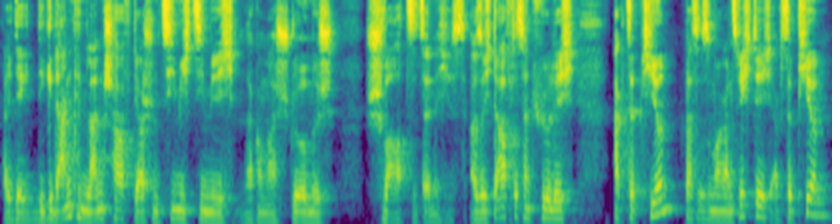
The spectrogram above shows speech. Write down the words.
weil der, die Gedankenlandschaft ja schon ziemlich, ziemlich, sagen wir mal, stürmisch schwarz letztendlich ist. Also ich darf das natürlich akzeptieren, das ist immer ganz wichtig, akzeptieren,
